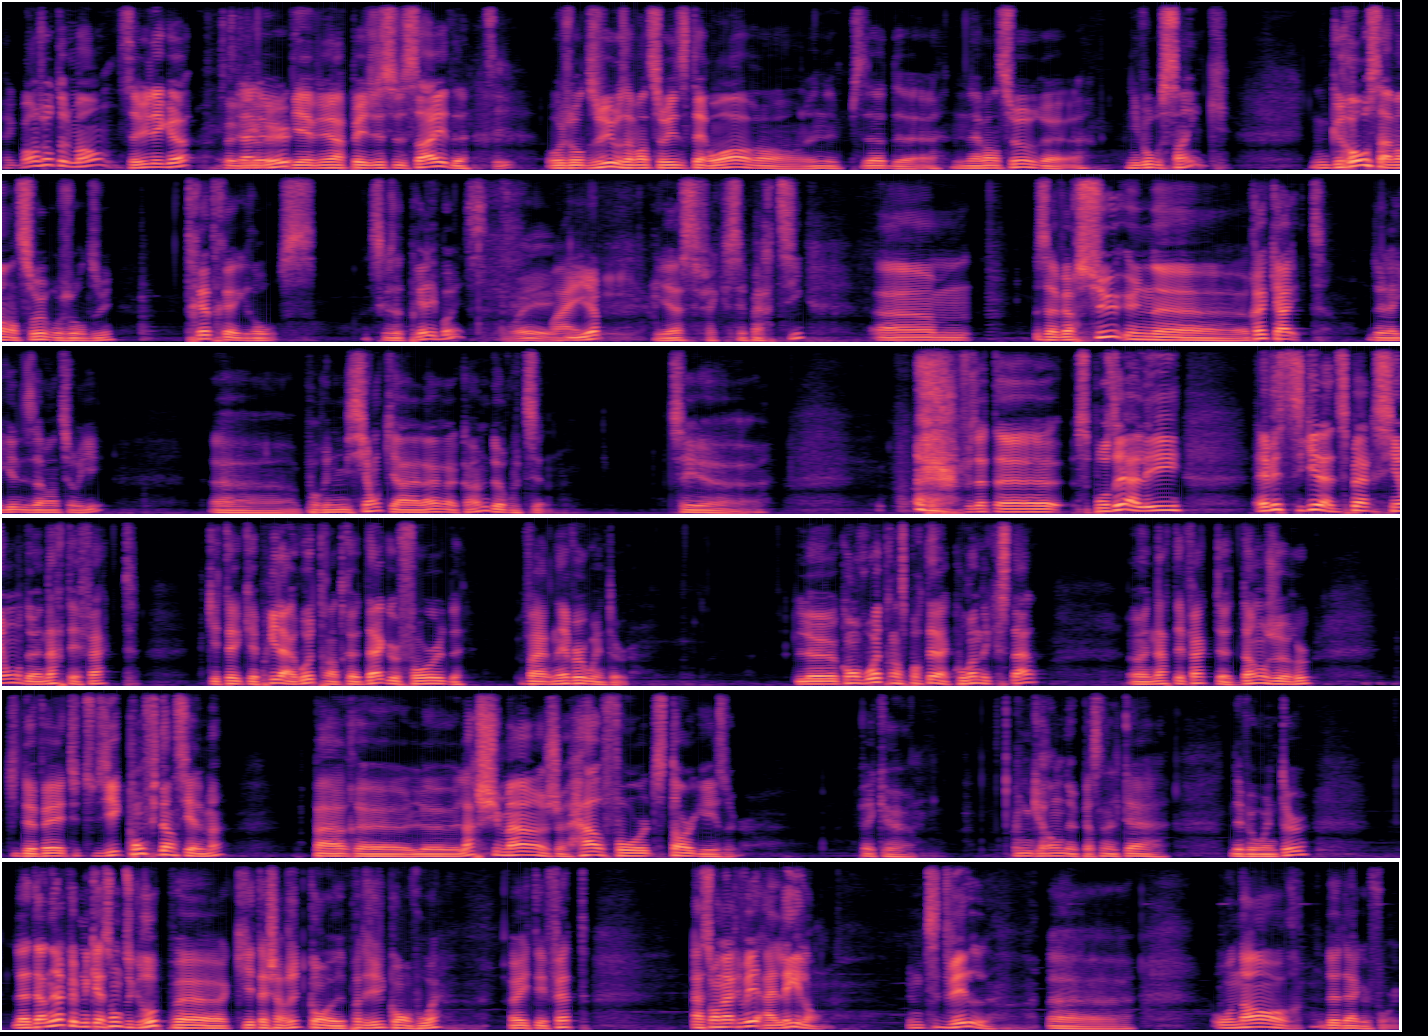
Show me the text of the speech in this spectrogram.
Fait que bonjour tout le monde. Salut les gars. Salut. Bienvenue à RPG Suicide. Merci. Aujourd'hui, aux Aventuriers du Terroir, on a un épisode, euh, une aventure euh, niveau 5. Une grosse aventure aujourd'hui. Très, très grosse. Est-ce que vous êtes prêts, les boys? Oui. Ouais. Yep. Yes, fait que c'est parti. Euh, vous avez reçu une euh, requête de la Guilde des Aventuriers euh, pour une mission qui a l'air quand même de routine. C'est. Vous êtes euh, supposé aller investiguer la disparition d'un artefact qui, était, a pris la route entre Daggerford vers Neverwinter. Le convoi transportait la couronne de cristal, un artefact dangereux qui devait être étudié confidentiellement par euh, l'archimage Halford Stargazer. Fait que, une grande personnalité à Neverwinter. La dernière communication du groupe euh, qui était chargé de protéger le convoi a été faite à son arrivée à Leyland, une petite ville euh, au nord de Daggerford.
